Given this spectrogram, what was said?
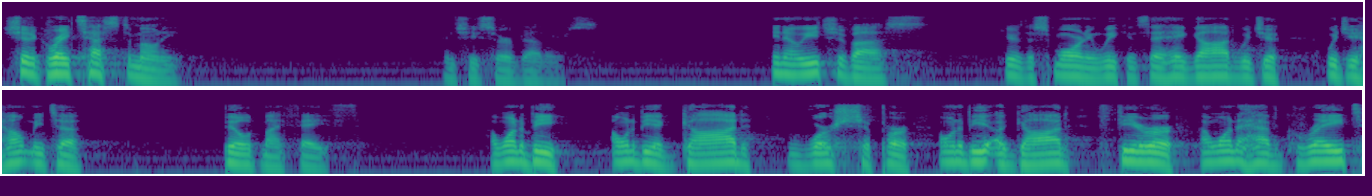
She had a great testimony. And she served others. You know, each of us here this morning, we can say, Hey, God, would you, would you help me to build my faith? I want to be I want to be a God worshiper. I want to be a God fearer. I want to have great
